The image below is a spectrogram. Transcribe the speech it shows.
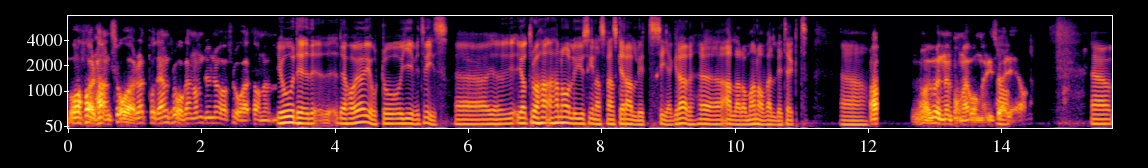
vad har han svarat på den frågan om du nu har frågat honom? Jo, det, det, det har jag gjort och givetvis. Uh, jag tror han, han håller ju sina Svenska rallyt-segrar, uh, alla de han har väldigt högt. Uh, ja, han har vunnit många gånger i Sverige. Ja. ja.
